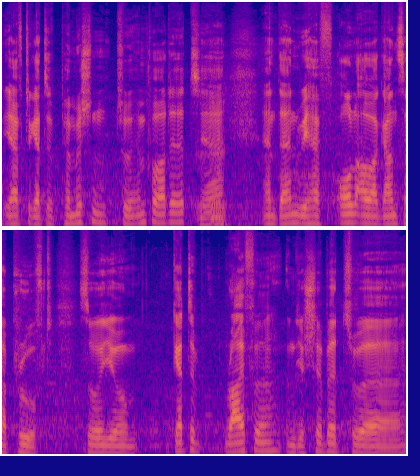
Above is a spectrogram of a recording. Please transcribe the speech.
you have to get the permission to import it, yeah. Mm-hmm. And then we have all our guns approved. So you get the rifle and you ship it to a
